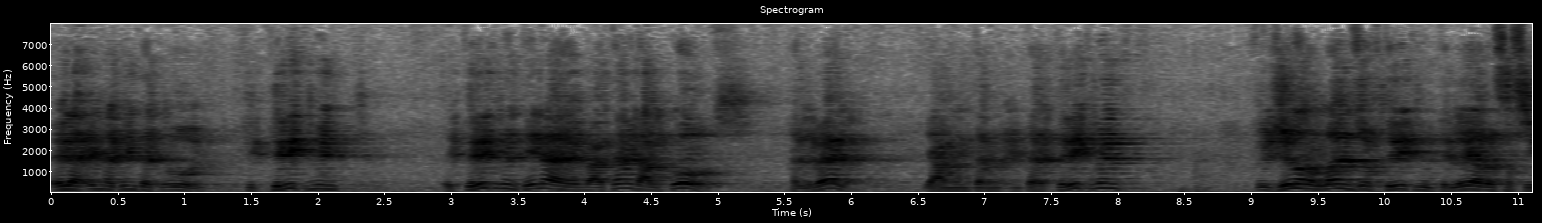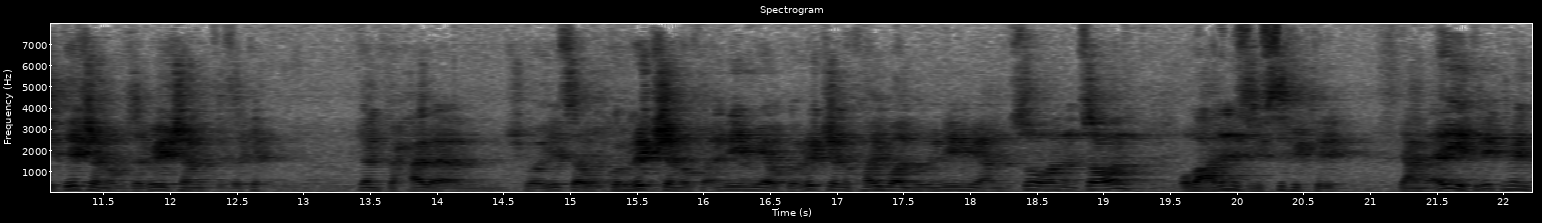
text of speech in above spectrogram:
إلى إنك أنت تقول في ال treatment ال treatment هنا بيعتمد على ال cause خلي بالك. يعني أنت أنت ال treatment في general lines of treatment اللي هي resuscitation observation إذا كان في حالة مش كويسه و correction of anemia و correction of hypovolemia and so on and so on وبعدين specific treatment يعني أي treatment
